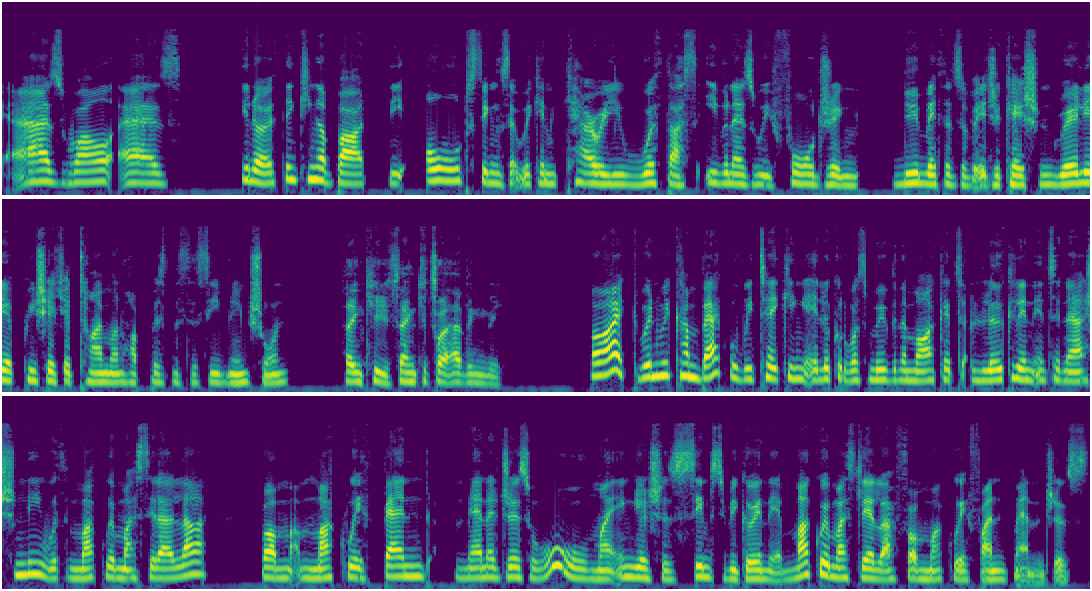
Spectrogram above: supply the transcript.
as well as, you know, thinking about the old things that we can carry with us even as we're forging new methods of education. Really appreciate your time on Hot Business this evening, Shaun. Thank you. Thank you for having me. All right. When we come back, we'll be taking a look at what's moving the markets locally and internationally with Makwe Masilela from Makwe Fund Managers. Oh, my English is, seems to be going there. Makwe Masilela from Makwe Fund Managers.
